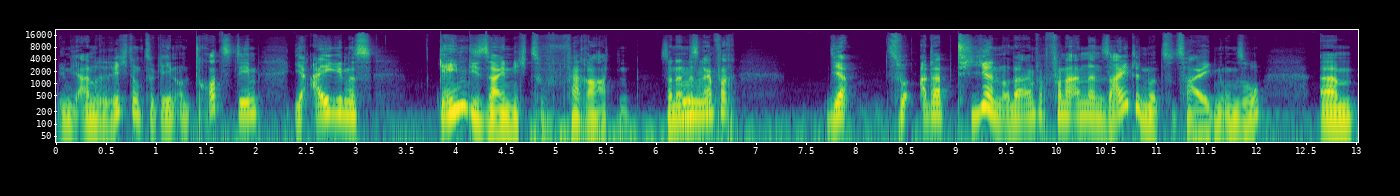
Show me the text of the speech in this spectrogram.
in die andere Richtung zu gehen und trotzdem ihr eigenes Game Design nicht zu verraten, sondern das einfach ja, zu adaptieren oder einfach von einer anderen Seite nur zu zeigen und so. Ähm,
